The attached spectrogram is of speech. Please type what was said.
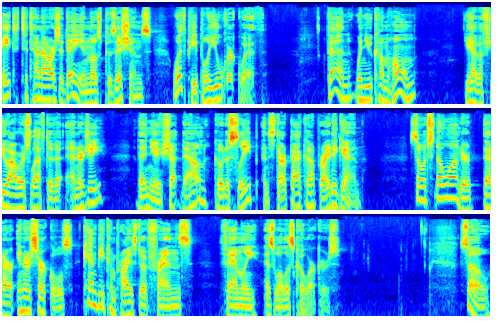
8 to 10 hours a day in most positions with people you work with. Then, when you come home, you have a few hours left of energy then you shut down, go to sleep, and start back up right again. So it's no wonder that our inner circles can be comprised of friends, family, as well as coworkers. So,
